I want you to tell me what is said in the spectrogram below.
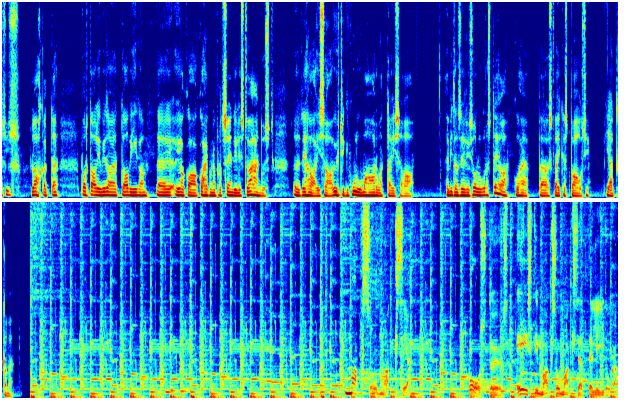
siis lahkete portaalipidajate abiga ja ka kahekümneprotsendilist vähendust teha ei saa, ühtegi kulu maha arvata ei saa. mida sellises olukorras teha, kohe pärast väikest pausi jätkame maksumaksja koostöös Eesti Maksumaksjate Liiduga.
